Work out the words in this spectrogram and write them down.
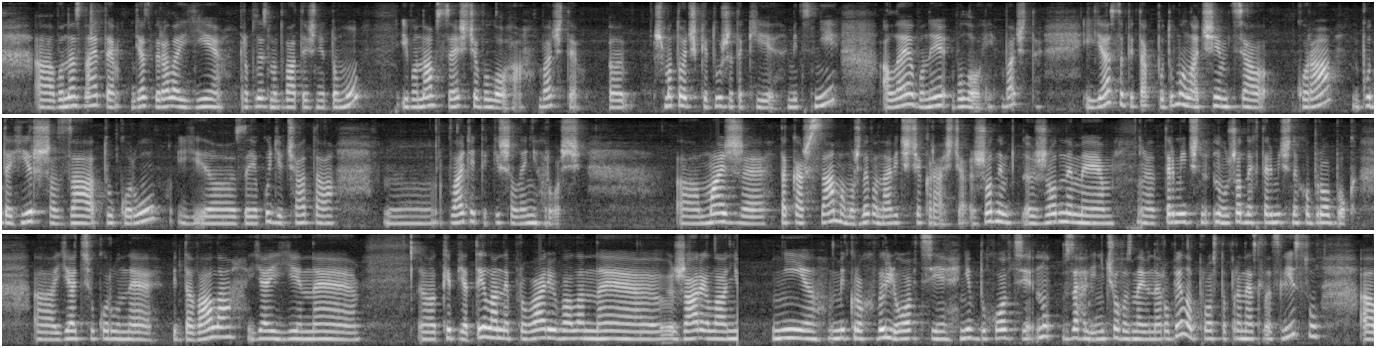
Вона, знаєте, я збирала її приблизно два тижні тому, і вона все ще волога. Бачите? Е, Шматочки дуже такі міцні, але вони вологі. Бачите? І я собі так подумала, чим ця кора буде гірша за ту кору, е, за яку дівчата платять такі шалені гроші. Е, Майже така ж сама, можливо, навіть ще краща. Жодним, жодними е, терміч, ну, жодних термічних обробок е, я цю кору не піддавала, я її не кип'ятила, не проварювала, не жарила ні- в мікрохвильовці, ні в духовці. Ну, взагалі нічого з нею не робила, просто принесла з лісу,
